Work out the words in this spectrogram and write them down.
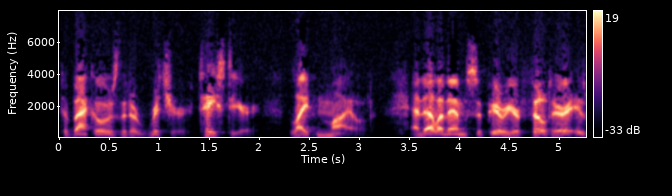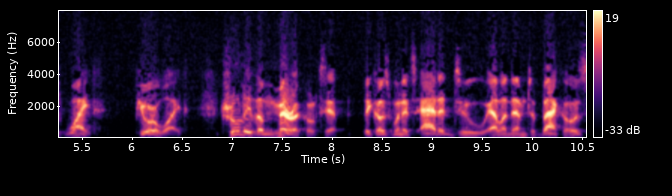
Tobaccos that are richer, tastier, light and mild. And L&M superior filter is white, pure white. Truly the miracle tip because when it's added to L&M tobaccos,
